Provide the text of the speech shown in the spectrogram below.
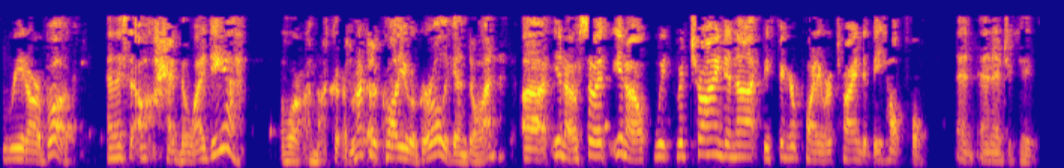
read our book and they say, "Oh, I had no idea or I'm not going I'm not going to call you a girl again, Dawn. Uh, you know, so it, you know, we, are trying to not be finger pointing. We're trying to be helpful and, and educate.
